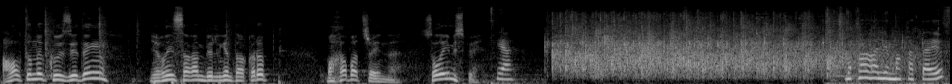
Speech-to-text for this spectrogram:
Алтыны көздедің яғни саған берілген тақырып махаббат жайында. Солай емес пе? Иә. Мұқағали мақатаев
